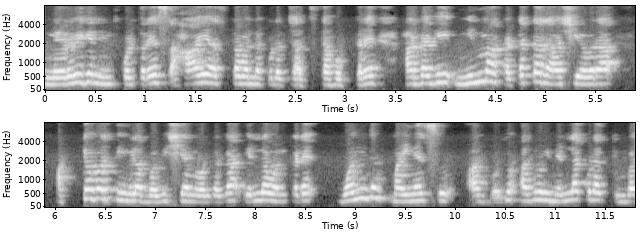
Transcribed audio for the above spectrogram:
ನೆರವಿಗೆ ನಿಂತ್ಕೊಳ್ತಾರೆ, ಸಹಾಯ ಹಸ್ತವನ್ನ ಕೂಡ ಚಾಚ್ತಾ ಹೋಗ್ತಾರೆ. ಹಾಗಾಗಿ ನಿಮ್ಮ ಕಟಕ ರಾಶಿಯವರ ಅಕ್ಟೋಬರ್ ತಿಂಗಳ ಭವಿಷ್ಯ ನೋಡಿದಾಗ ಎಲ್ಲ ಒಂದ್ ಕಡೆ ಒಂದು ಮೈನಸ್ ಆಗ್ಬೋದು. ಅದು ಇನ್ನೆಲ್ಲ ಕೂಡ ತುಂಬಾ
